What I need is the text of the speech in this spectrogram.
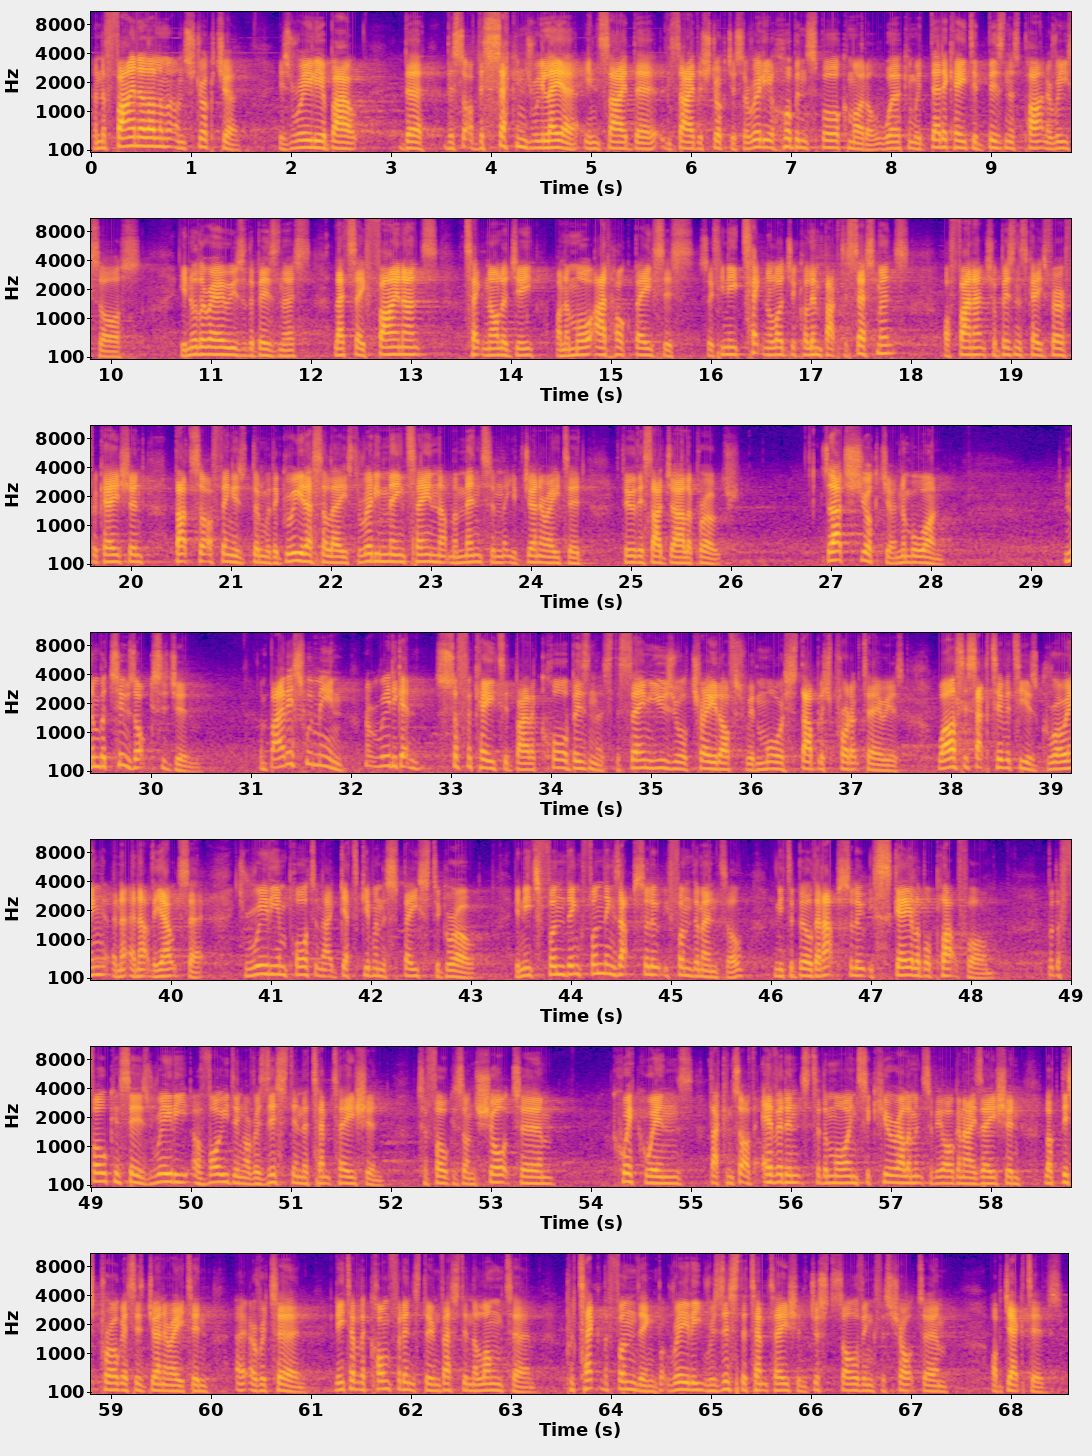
And the final element on structure is really about the, the sort of the secondary layer inside the, inside the structure. So really a hub and spoke model, working with dedicated business partner resource in other areas of the business, let's say finance, technology, on a more ad hoc basis. So if you need technological impact assessments or financial business case verification, that sort of thing is done with agreed SLAs to really maintain that momentum that you've generated through this agile approach. So that's structure, number one. Number two is oxygen. And by this we mean not really getting suffocated by the core business, the same usual trade-offs with more established product areas. Whilst this activity is growing and, and at the outset, it's really important that it gets given the space to grow. It needs funding. Funding is absolutely fundamental. You need to build an absolutely scalable platform. But the focus is really avoiding or resisting the temptation to focus on short-term, quick wins that can sort of evidence to the more insecure elements of the organization, look, this progress is generating a, a return. You need to have the confidence to invest in the long term, protect the funding, but really resist the temptation just solving for short-term objectives.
